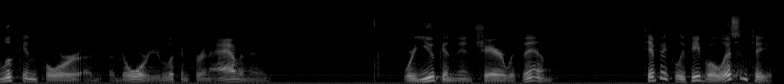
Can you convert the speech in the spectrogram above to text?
looking for a, a door, you're looking for an avenue where you can then share with them. Typically, people will listen to you.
